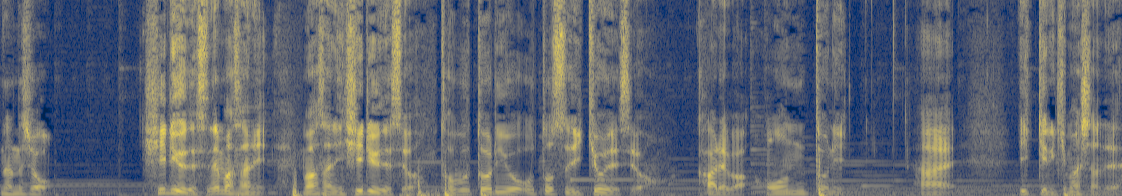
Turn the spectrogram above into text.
なんでしょう。飛竜ですね、まさに。まさに飛竜ですよ。飛ぶ鳥を落とす勢いですよ。彼は。本当に。はい。一気に来ましたんで。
